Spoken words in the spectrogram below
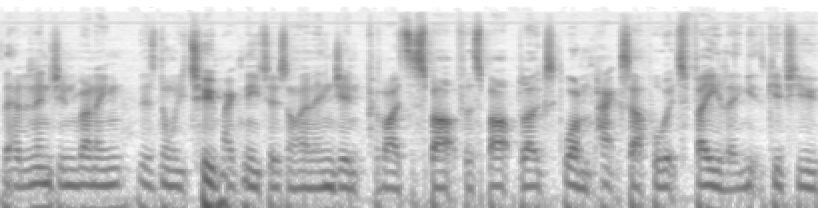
They had an engine running. There's normally two magnetos on an engine, provides the spark for the spark plugs. One packs up or it's failing. It gives you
